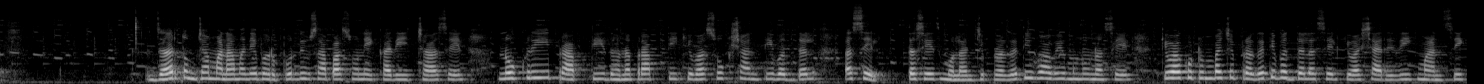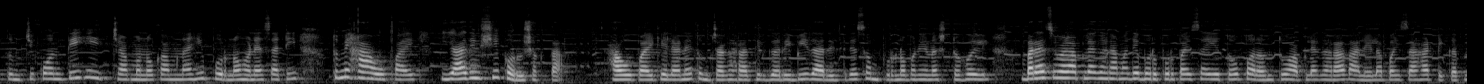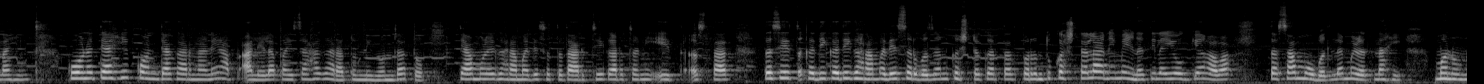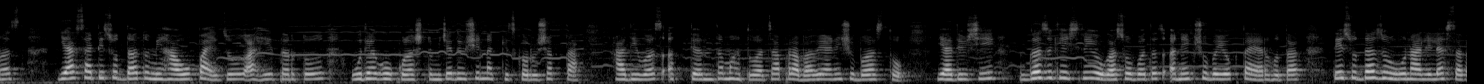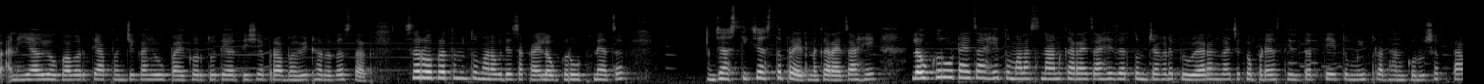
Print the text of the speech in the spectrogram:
जर तुमच्या मनामध्ये भरपूर दिवसापासून एखादी इच्छा असेल नोकरी प्राप्ती धनप्राप्ती किंवा सुख शांतीबद्दल असेल तसेच मुलांची प्रगती व्हावी म्हणून असेल किंवा कुटुंबाची प्रगतीबद्दल असेल किंवा शारीरिक मानसिक तुमची कोणतीही इच्छा मनोकामनाही पूर्ण होण्यासाठी तुम्ही हा उपाय या दिवशी करू शकता. हा उपाय केल्याने तुमच्या घरातील गरिबी दारिद्र्य संपूर्णपणे नष्ट होईल. बऱ्याच वेळा आपल्या घरामध्ये भरपूर पैसा येतो परंतु आपल्या घरात आलेला पैसा हा टिकत नाही. कोणत्याही कोणत्या कारणाने आप आलेला पैसा हा घरातून निघून जातो. त्यामुळे घरामध्ये सतत आर्थिक अडचणी येत असतात. तसेच कधीकधी घरामध्ये सर्वजण कष्ट करतात परंतु कष्टाला आणि मेहनतीला योग्य हवा तसा मोबदला मिळत नाही. म्हणूनच यासाठी सुद्धा तुम्ही हा उपाय जो आहे तर तो उद्या गोकुळाष्टमीच्या दिवशी नक्कीच करू शकता. हा दिवस अत्यंत महत्त्वाचा प्रभावी आणि शुभ असतो. या दिवशी गजकेशरी योगासोबतच अनेक शुभयोग तयार होतात. ते सुद्धा जुळवून आलेले असतात आणि या योगावरती आपण जे काही उपाय करतो ते अतिशय प्रभावी ठरत असतात. सर्वप्रथम तुम्हाला उद्या सकाळी लवकर उठण्याचं जास्तीत जास्त प्रयत्न करायचा आहे. लवकर उठायचं आहे तुम्हाला स्नान करायचं आहे जर तुमच्याकडे पिवळ्या रंगाचे कपडे असतील तर ते तुम्ही प्रदान करू शकता.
